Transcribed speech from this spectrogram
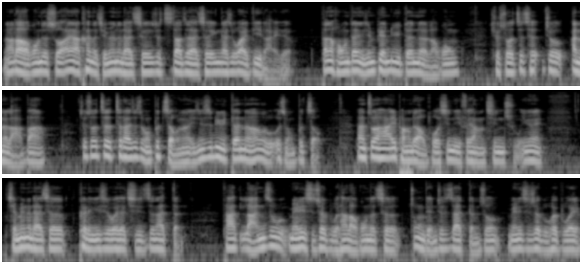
然后她老公就说：“哎呀，看着前面那台车就知道这台车应该是外地来的。”但是红灯已经变绿灯了，老公却说：“这车就按了喇叭，就说这这台车怎么不走呢？已经是绿灯了，然后为什么不走？”但坐在他一旁的老婆心里非常清楚，因为前面那台车克林伊斯威特其实正在等，他拦住梅丽史翠普她老公的车，重点就是在等说梅丽史翠普会不会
